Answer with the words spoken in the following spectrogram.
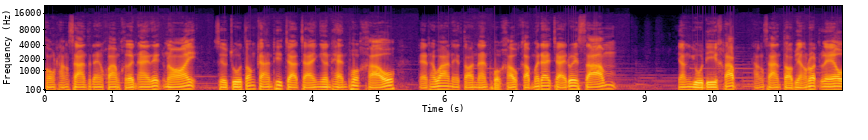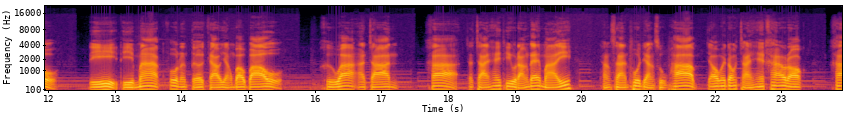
ของถังซานแสดงความเขินอายเล็กน้อยเสี่ยวจูต้องการที่จะจ่ายเงินแทนพวกเขา แต่ทว่าในตอนนั้นพวกเขากลับไม่ได้จ่ายด้วยซ้ำยังอยู่ดีครับ ถังซานตอบอย่างรวดเร็ว ดีดีมากผู้นันเตอร์กล่าวอย่างเบาๆ คือว่าอาจารย์ ข้าจะจ่ายให้ทีหลังได้ไหมถังซานพูดอย่างสุภาพ เจ้าไม่ต้องจ่ายให้ข้าหรอก ข้า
